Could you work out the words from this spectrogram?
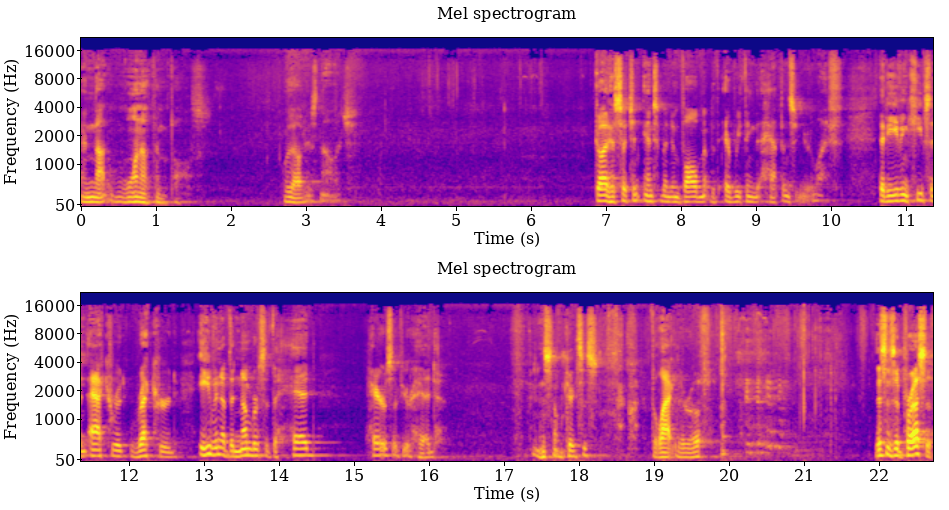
And not one of them falls without his knowledge. God has such an intimate involvement with everything that happens in your life that he even keeps an accurate record, even of the numbers of the head, hairs of your head. In some cases, the lack thereof. This is impressive.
